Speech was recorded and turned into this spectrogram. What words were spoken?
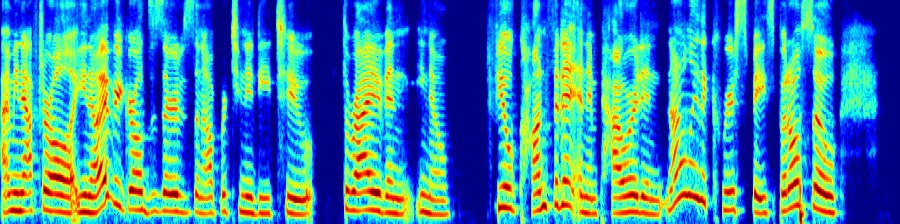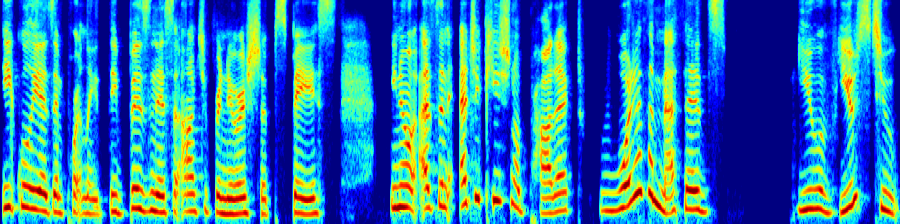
i mean after all you know every girl deserves an opportunity to thrive and you know feel confident and empowered in not only the career space but also equally as importantly the business and entrepreneurship space you know, as an educational product, what are the methods you have used to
